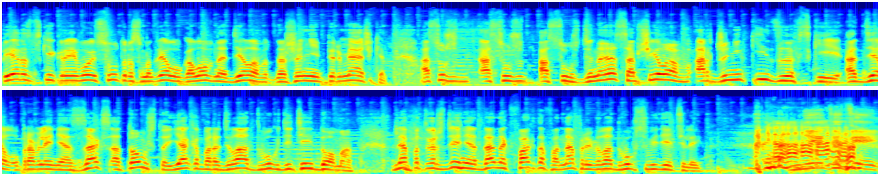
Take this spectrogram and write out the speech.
Пермский краевой суд рассмотрел уголовное дело в отношении Пермячки. Осуж- осуж- Осужденная сообщила в Орджоникидзевский отдел управления ЗАГС о том, что якобы родила двух детей дома. Для подтверждения данных фактов она привела двух свидетелей. Не детей.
